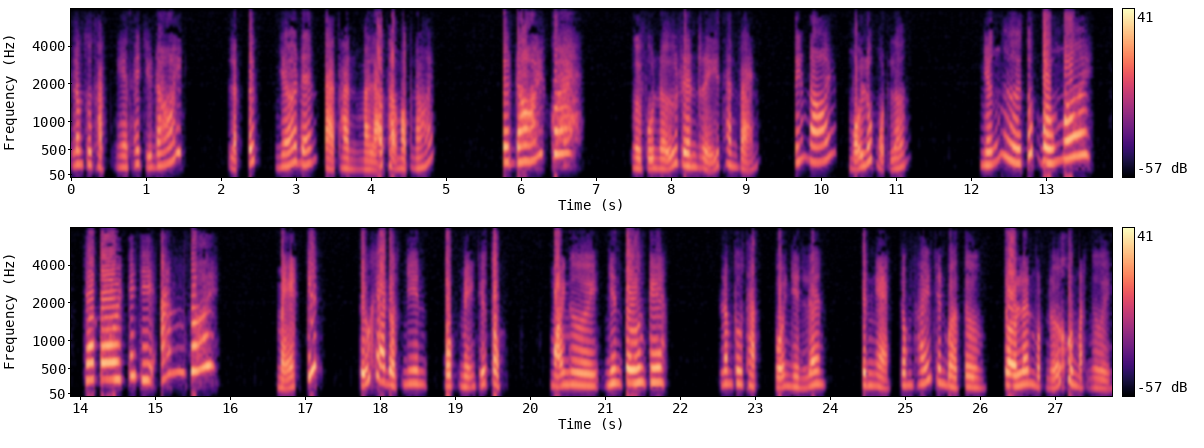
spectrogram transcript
Lâm thu thạch nghe thấy chữ đói lập tức nhớ đến tà thành mà lão thợ mộc nói. Tôi đói quá. Người phụ nữ rên rỉ thanh vãn, tiếng nói mỗi lúc một lớn. Những người tốt bụng ơi, cho tôi cái gì ăn với? Mẹ kiếp, tiểu kha đột nhiên bụt miệng chữ tục. Mọi người nhìn tường kia lâm tu thạch vội nhìn lên, kinh ngạc trông thấy trên bờ tường trồi lên một nửa khuôn mặt người,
